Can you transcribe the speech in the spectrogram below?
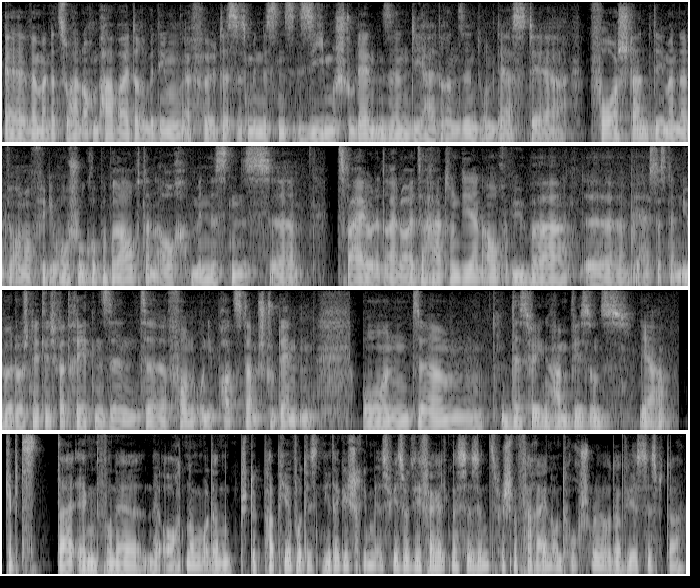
äh, wenn man dazu halt noch ein paar weitere Bedingungen erfüllt, dass es mindestens sieben Studenten sind, die halt drin sind und dass der Vorstand, den man dann auch noch für die Hochschulgruppe braucht, dann auch mindestens äh, zwei oder drei Leute hat und die dann auch über, äh, wie heißt das denn, überdurchschnittlich vertreten sind äh, von Uni Potsdam Studenten. Und ähm, deswegen haben wir es uns, ja. Gibt es da irgendwo eine, eine, Ordnung oder ein Stück Papier, wo das niedergeschrieben ist, wie so die Verhältnisse sind zwischen Verein und Hochschule oder wie ist das da?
